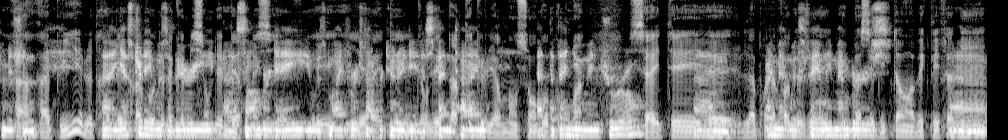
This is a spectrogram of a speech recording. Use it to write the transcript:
Commission. a appuyé le Uh, travail des yesterday travaux de was la a very commission des uh, pertes somber day. It was Et my first a été opportunity une to journée spend time particulièrement sombre at the pour moi. Venue in Truro. Ça a été Um, euh, la I première met fois que with j'ai family pu passer members, du temps avec les Uh, familles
